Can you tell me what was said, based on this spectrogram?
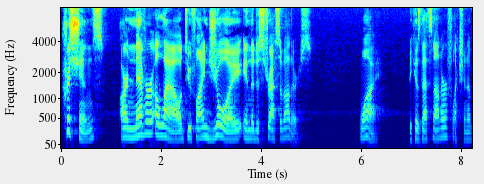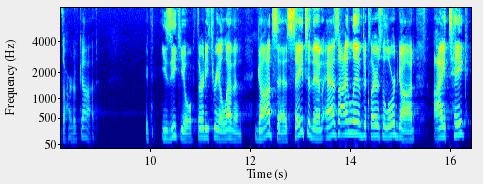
Christians are never allowed to find joy in the distress of others. Why? Because that's not a reflection of the heart of God. Ezekiel 33:11 God says, "Say to them, as I live declares the Lord God, I take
